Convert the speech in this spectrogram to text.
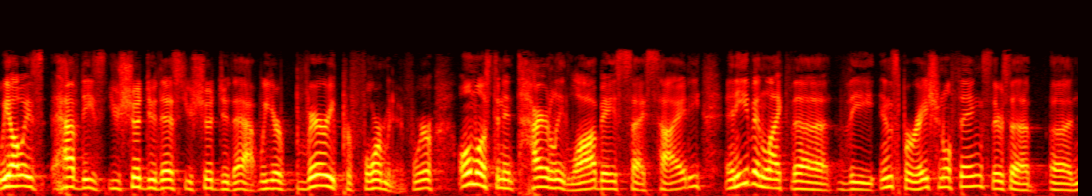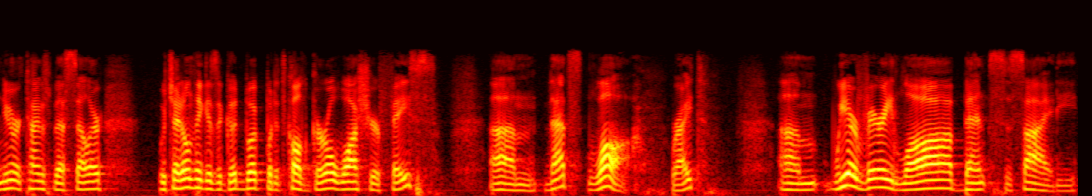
We always have these, you should do this, you should do that. We are very performative. We're almost an entirely law based society. And even like the, the inspirational things, there's a, a New York Times bestseller, which I don't think is a good book, but it's called Girl Wash Your Face. Um, that's law, right? Um, we are very law bent society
